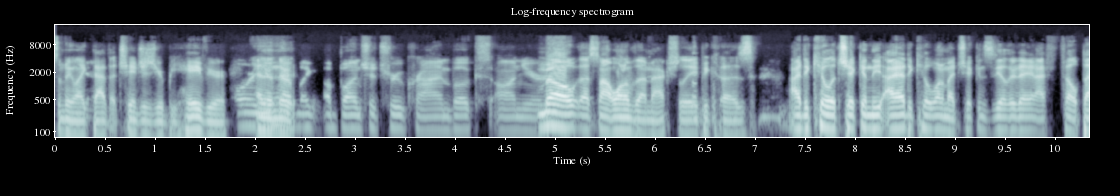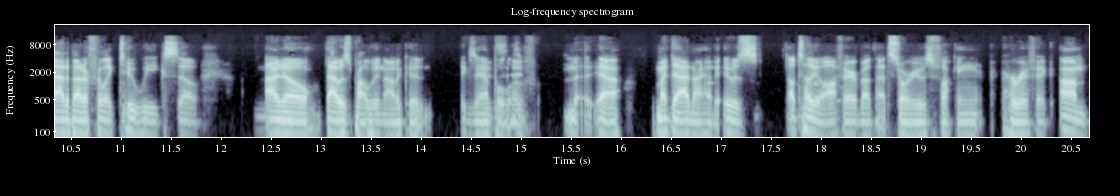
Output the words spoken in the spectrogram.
something like yeah. that that changes your behavior. Or and you then have like a bunch of true crime books on your. No, that's not one of them actually, because I had to kill a chicken. The I had to kill one of my chickens the other day, and I felt bad about it for like two weeks. So I know that was probably not a good example of. Yeah, my dad and I had it. It was. I'll tell you off air about that story. It was fucking horrific. Um,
